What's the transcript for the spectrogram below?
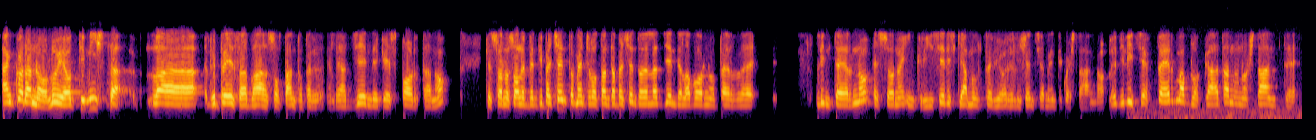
Ancora no, lui è ottimista, la ripresa va soltanto per le aziende che esportano, che sono solo il 20%, mentre l'80% delle aziende lavorano per l'interno e sono in crisi e rischiamo ulteriori licenziamenti quest'anno. L'edilizia è ferma, bloccata, nonostante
